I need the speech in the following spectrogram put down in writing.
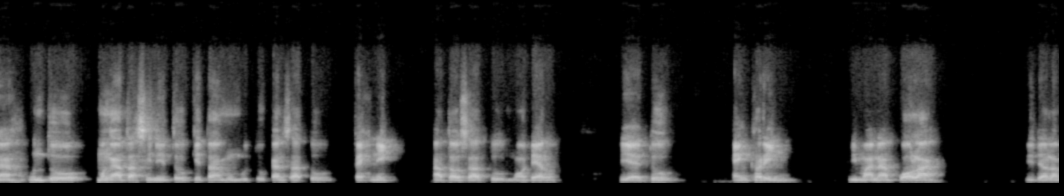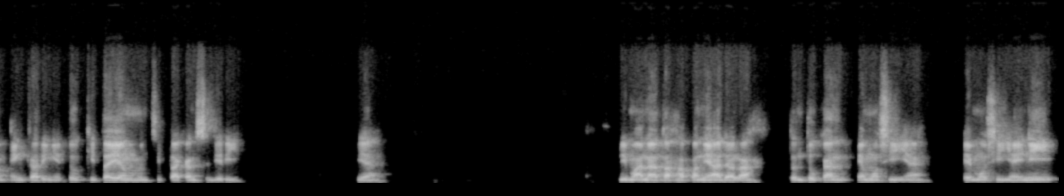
Nah, untuk mengatasi itu kita membutuhkan satu teknik atau satu model yaitu anchoring, di mana pola di dalam anchoring itu kita yang menciptakan sendiri. Ya. Di mana tahapannya adalah tentukan emosinya. Emosinya ini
